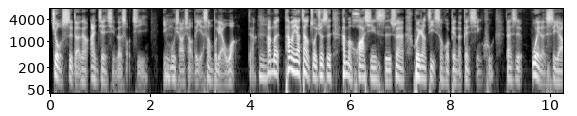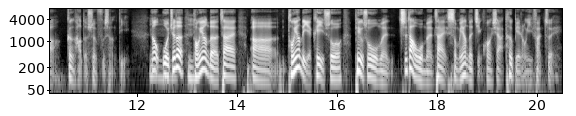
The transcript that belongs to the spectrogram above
旧式的那种按键型的手机，荧幕小小的也上不了网。这样，嗯他们他们要这样做，就是他们花心思，虽然会让自己生活变得更辛苦，但是为了是要更好的顺服上帝。那我觉得，同样的在，呃，同样的也可以说，譬如说，我们知道我们在什么样的情况下特别容易犯罪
